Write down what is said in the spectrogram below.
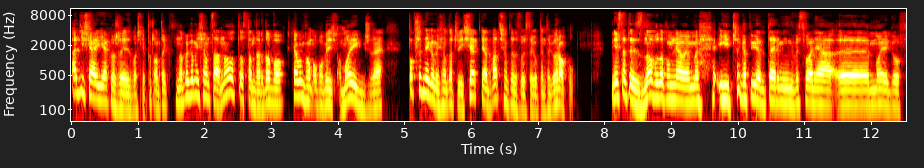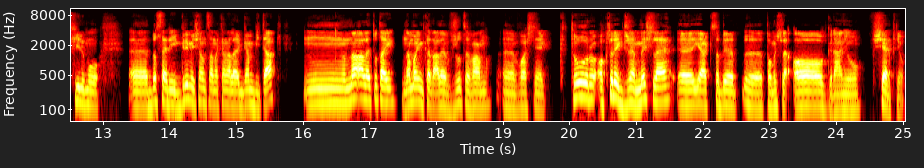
A dzisiaj, jako że jest właśnie początek nowego miesiąca, no to standardowo chciałbym wam opowiedzieć o mojej grze poprzedniego miesiąca, czyli sierpnia 2025 roku. Niestety znowu zapomniałem i przegapiłem termin wysłania e, mojego filmu e, do serii Gry Miesiąca na kanale Gambita. Mm, No ale tutaj na moim kanale wrzucę wam e, właśnie, któr, o której grze myślę, e, jak sobie e, pomyślę o graniu w sierpniu.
